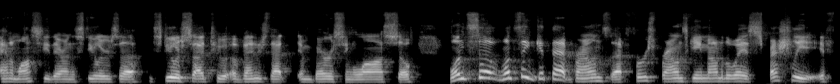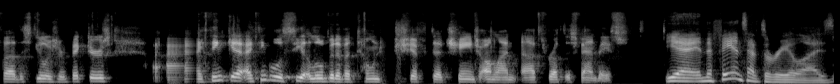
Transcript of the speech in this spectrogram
animosity there on the Steelers uh, Steelers side to avenge that embarrassing loss. So once uh, once they get that Browns that first Browns game out of the way, especially if uh, the Steelers are victors, I, I think uh, I think we'll see a little bit of a tone shift uh, change online uh, throughout this fan base. Yeah, and the fans have to realize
